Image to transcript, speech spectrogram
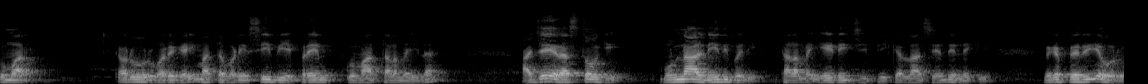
குமார் கரூர் வருகை மற்றபடி சிபிஐ பிரேம்குமார் தலைமையில் அஜய் ரஸ்தோகி முன்னாள் நீதிபதி தலைமை ஏடிஜிபிக்கெல்லாம் சேர்ந்து இன்னைக்கு மிகப்பெரிய ஒரு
